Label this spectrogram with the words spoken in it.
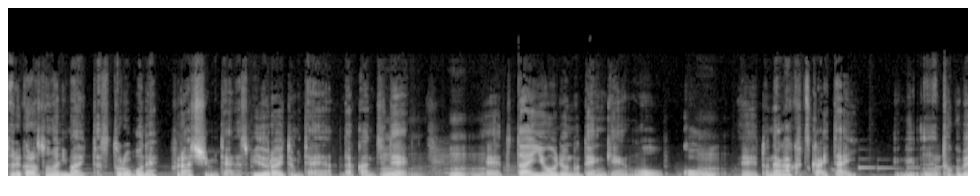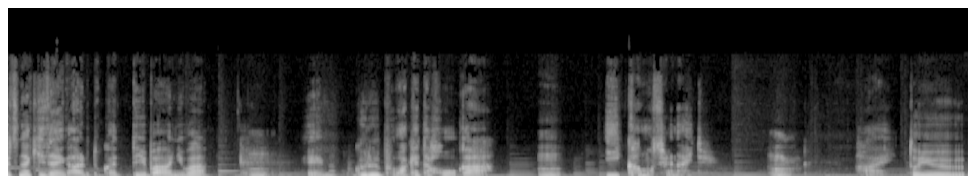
それからその今言ったストロボねフラッシュみたいなスピードライトみたいな感じで、うんうん。えー、と大容量の電源をこう、うんえー、と長く使いたい、うん特別な機材があるとかっていう場合には、うん。えーグループ分けた方がうん。いいかもしれないという。うん。はい、という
